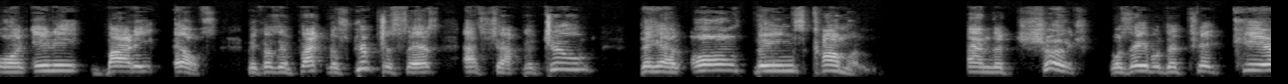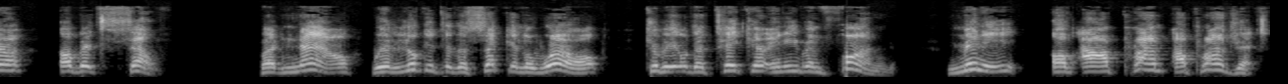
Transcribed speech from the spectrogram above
on anybody else. Because, in fact, the scripture says, Acts chapter 2, they had all things common. And the church was able to take care of itself. But now we're looking to the secular world to be able to take care and even fund many of our, pro- our projects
